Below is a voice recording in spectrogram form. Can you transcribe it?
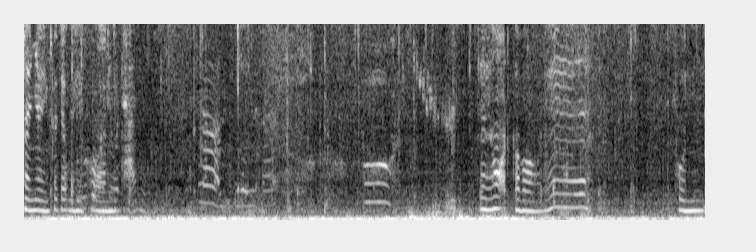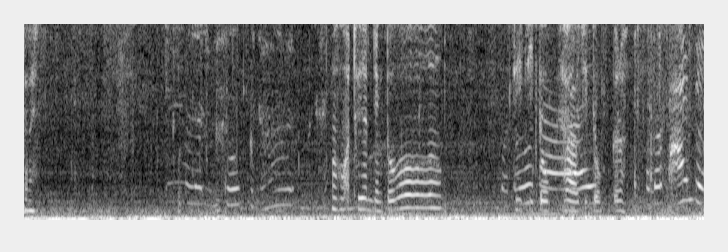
หาใหญ่ก็จะเห็นหวาน เดี๋ยวถามหน้าเย็นอะ ใจฮอดกระบอกเด้ผลกันเลยโตก็ได้มาฮอดเทือนอย่างโตกสีจิตกชาวจิตกกันเลยก็ได้เด็ก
